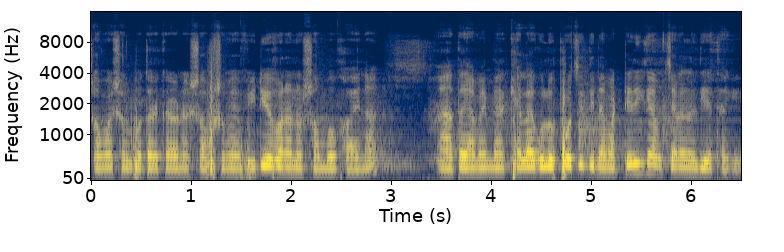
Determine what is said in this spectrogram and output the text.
সময় স্বল্পতার কারণে সবসময় ভিডিও বানানো সম্ভব হয় না। তাই আমি আমার খেলাগুলো প্রতিদিন আমার টেলিগ্রাম চ্যানেলে দিয়ে থাকি।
